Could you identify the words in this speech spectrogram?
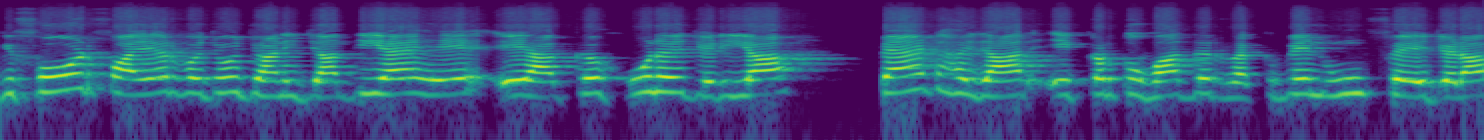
ਗਿਫੋਰਡ ਫਾਇਰ ਵਜੋਂ ਜਾਣੀ ਜਾਂਦੀ ਹੈ, ਇਹ ਇਹ ਅੱਗ ਹੁਣ ਜਿਹੜੀ ਆ 65000 ਏਕੜ ਤੋਂ ਵੱਧ ਰਕਬੇ ਨੂੰ ਫੇ ਜਿਹੜਾ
